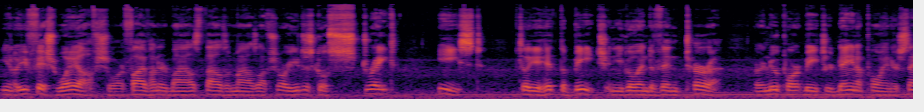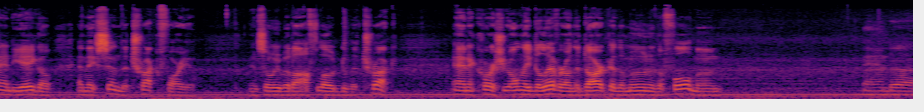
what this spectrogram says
you know, you fish way offshore, 500 miles, 1,000 miles offshore. You just go straight east till you hit the beach and you go into Ventura or Newport Beach or Dana Point or San Diego and they send the truck for you. And so we would offload to the truck. And of course, you only deliver on the dark of the moon or the full moon and uh,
